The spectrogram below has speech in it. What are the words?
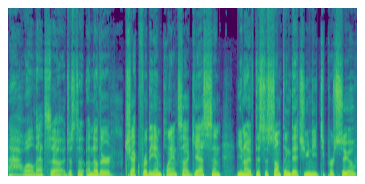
Ah, well, that's uh, just a, another check for the implants, I guess. And, you know, if this is something that you need to pursue,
